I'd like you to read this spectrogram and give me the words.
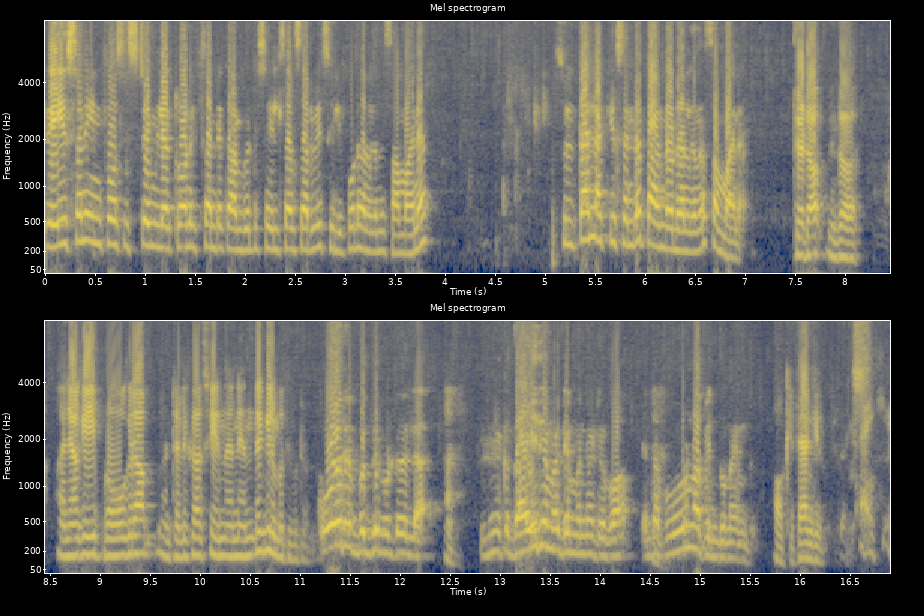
Grayson info system electronics and computer sales and service ഇലിപ്പോട് നൽകുന്ന സമ്മാനം. സുൽത്താൻ ലക്കി സെന്റർ പാറണ്ടോട് നൽകുന്ന സമ്മാനം. ചേട്ടാ ഇതാ ഞങ്ങൾക്ക് ഈ പ്രോഗ്രാം ടെലികാസ്റ്റ് ചെയ്യുന്നതിന് എന്തെങ്കിലും ബുദ്ധിമുട്ടുണ്ടോ? ഒരു ബുദ്ധിമുട്ടുമില്ല. നിങ്ങൾക്ക് ധൈര്യമായിട്ട് മുന്നോട്ട് പോവാം. എന്റെ പൂർണ പിന്തുണയുണ്ട്. Okay thank you thank you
